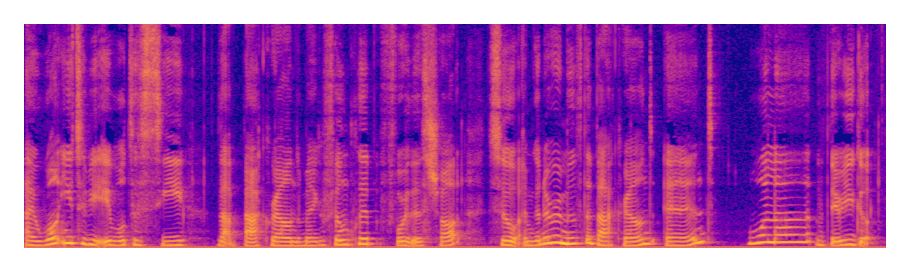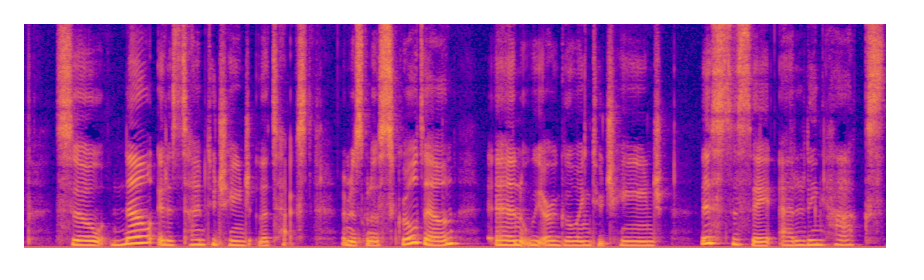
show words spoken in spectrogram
I want you to be able to see that background microfilm clip for this shot. So I'm gonna remove the background and voila, there you go. So now it is time to change the text. I'm just gonna scroll down and we are going to change this to say editing hacks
